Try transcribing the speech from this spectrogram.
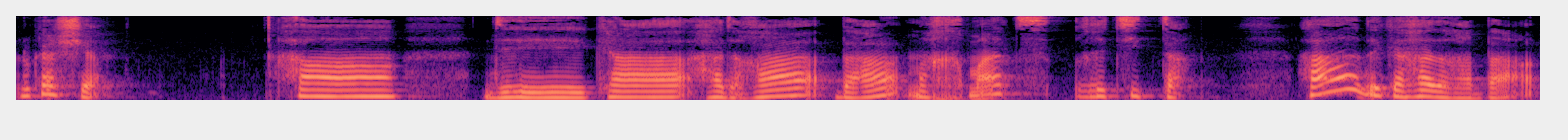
Le cas chia. Ha de hadra ba retita. Ha de hadra ba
